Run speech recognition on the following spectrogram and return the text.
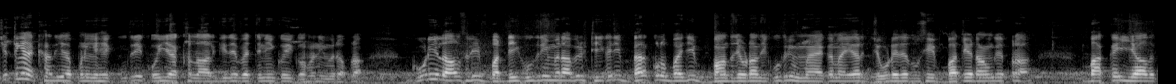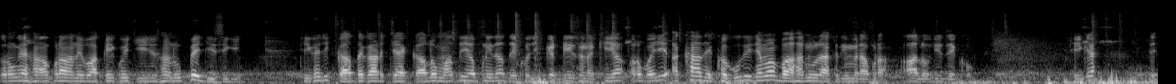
ਚਿੱਟੀਆਂ ਅੱਖਾਂ ਦੀ ਆਪਣੀ ਇਹ ਕਬੂਤਰੀ ਕੋਈ ਅੱਖ ਲਾਲਗੀ ਦੇ ਵਿੱਚ ਨਹੀਂ, ਕੋਈ ਕੁਛ ਨਹੀਂ ਮੇਰਾ ਭਰਾ। ਗੂੜੀ ਲਾਲ ਸਰੀ ਵੱਡੀ ਕਬੂਤਰੀ ਮੇਰਾ ਵੀਰ, ਠੀਕ ਹੈ ਜੀ, ਬਿਲਕੁਲ ਬਾਈ ਜੀ, ਬੰਦ ਜੋੜਾਂ ਦੀ ਕਬੂਤਰੀ ਮੈਂ ਕਹਿੰਦਾ ਯਾਰ, ਜੋੜੇ ਤੇ ਤੁਸੀਂ ਬਚੇ ਡਾਉਂਗੇ ਭਰਾ। ਵਾਕਈ ਯਾਦ ਕਰੋਗੇ, ਹਾਂ ਭਰਾ ਨੇ ਵਾਕਈ ਕੋਈ ਚੀਜ਼ ਸਾਨੂੰ ਭੇਜੀ ਸੀਗੀ। ਠੀਕ ਹੈ ਜੀ, ਕੱਦ ਕਾਠ ਚੈੱਕ ਕਰ ਲਓ, ਮਾਦੀ ਆਪਣੀ ਦਾ ਦੇਖੋ ਜੀ, ਕਿੱਡੀ ਸੁਨੱਖੀ ਆ। ਔਰ ਬਾਈ ਜੀ, ਅੱਖਾਂ ਦੇਖੋ ਕਬੂਤਰੀ ਜਮਾ ਬਾਹਰ ਨੂੰ ਰੱਖਦੀ ਮੇਰਾ ਭਰਾ। ਆ ਲਓ ਜੀ, ਦੇਖੋ। ਠੀਕ ਹੈ ਤੇ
